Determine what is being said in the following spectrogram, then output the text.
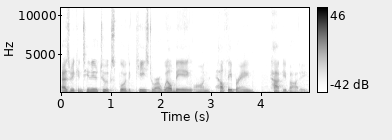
as we continue to explore the keys to our well being on Healthy Brain, Happy Body.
